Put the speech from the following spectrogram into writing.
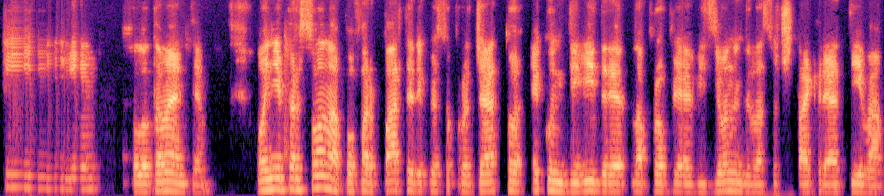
figli. Assolutamente. Ogni persona può far parte di questo progetto e condividere la propria visione della società creativa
